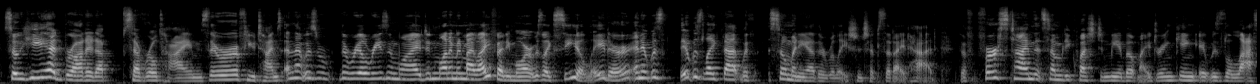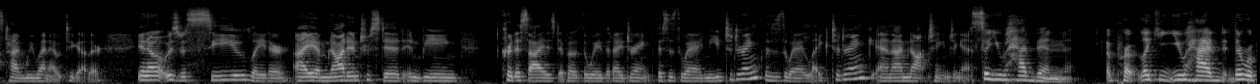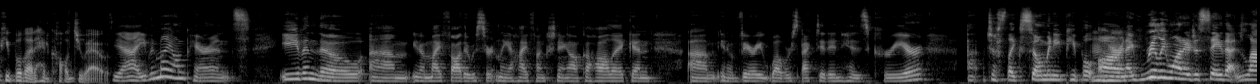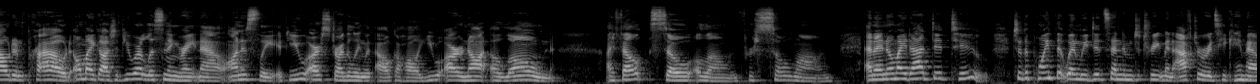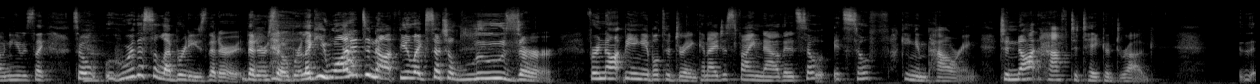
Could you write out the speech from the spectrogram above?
So he had brought it up several times. There were a few times, and that was the real reason why I didn't want him in my life anymore. It was like, see you later. And it was it was like that with so many other relationships that I'd had. The first time that somebody questioned me about my drinking, it was the last time we went out together. You know, it was just see you later. I am not interested in being criticized about the way that I drink. This is the way I need to drink. This is the way I like to drink, and I'm not changing it. So you had been approach like you had there were people that had called you out. Yeah even my own parents even though um, you know my father was certainly a high functioning alcoholic and um, you know very well respected in his career uh, just like so many people mm-hmm. are and i really wanted to say that loud and proud. Oh my gosh if you are listening right now honestly if you are struggling with alcohol you are not alone I felt so alone for so long. And I know my dad did too, to the point that when we did send him to treatment afterwards, he came out and he was like, So who are the celebrities that are that are sober? like he wanted to not feel like such a loser for not being able to drink. And I just find now that it's so it's so fucking empowering to not have to take a drug.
